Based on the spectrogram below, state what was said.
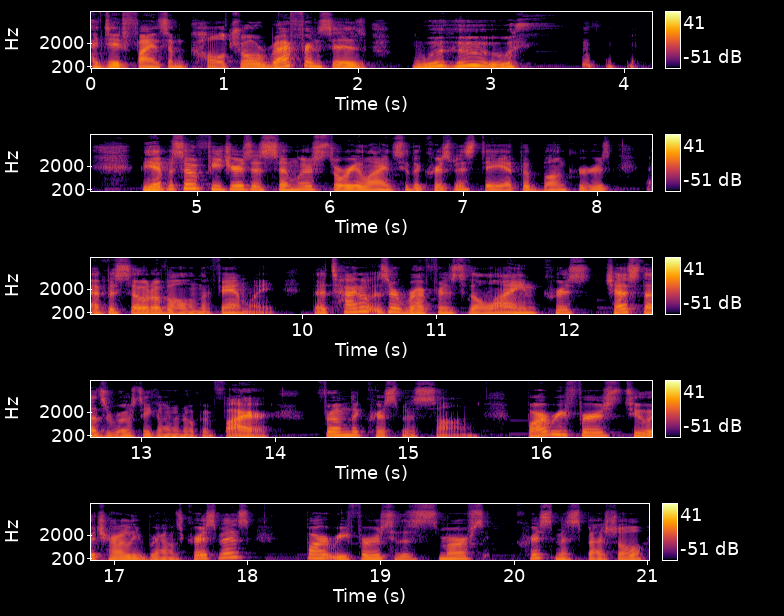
I did find some cultural references. Woohoo! the episode features a similar storyline to the Christmas Day at the Bunkers episode of All in the Family. The title is a reference to the line Chris chestnuts roasting on an open fire from the Christmas song. Bart refers to a Charlie Brown's Christmas. Bart refers to the Smurfs Christmas special.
